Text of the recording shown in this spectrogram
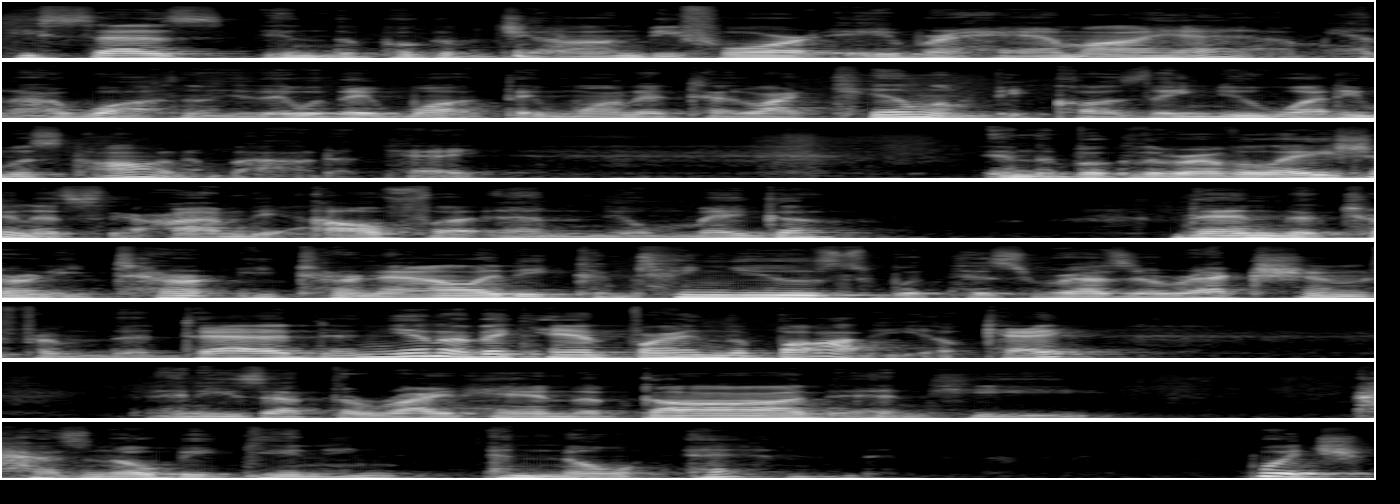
he says in the book of John, "Before Abraham, I am," and I was. They they want they wanted to like kill him because they knew what he was talking about. Okay in the book of the Revelation, it's the I'm the Alpha and the Omega. Then the turn etern- eternality continues with his resurrection from the dead. And you know, they can't find the body, okay? And he's at the right hand of God and he has no beginning and no end, which,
